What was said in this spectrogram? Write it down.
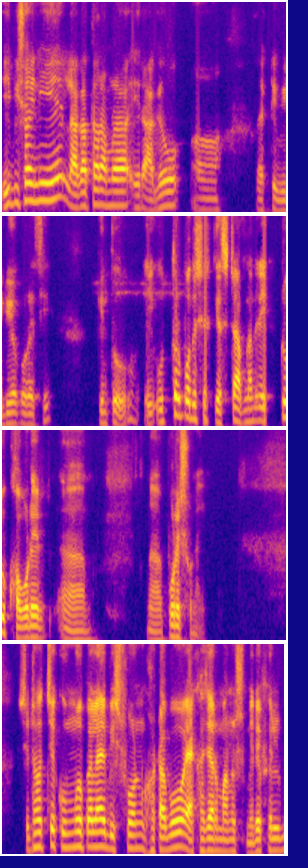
এই বিষয় নিয়ে লাগাতার আমরা এর আগেও একটি ভিডিও করেছি। কিন্তু এই উত্তরপ্রদেশের কেসটা আপনাদের একটু খবরের পড়ে শোনাই। সেটা হচ্ছে কুম্ভমেলায় বিস্ফোরণ ঘটাবো, এক হাজার মানুষ মেরে ফেলব,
